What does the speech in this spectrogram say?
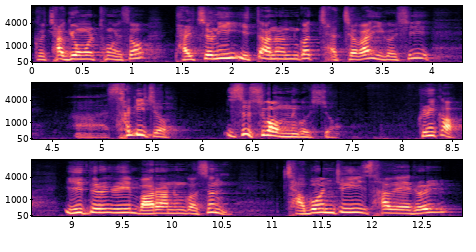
그 작용을 통해서 발전이 있다는 것 자체가 이것이 아, 사기죠. 있을 수가 없는 것이죠. 그러니까 이들이 말하는 것은 자본주의 사회를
